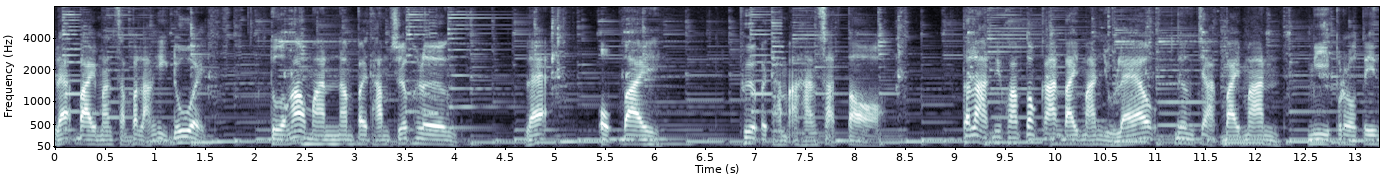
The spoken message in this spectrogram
และใบมันสำปะหลังอีกด้วย ตัวเง่ามันนำไปทำเชื้อเพลิง และอบใบ เพื่อไปทำอาหารสัตว์ต่อ ตลาดมีความต้องการใบมันอยู่แล้ว เนื่องจากใบมันมีโปรตีน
